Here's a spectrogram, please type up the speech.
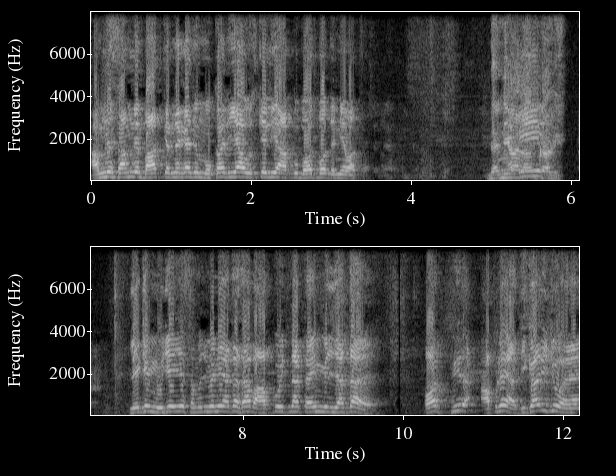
आमने सामने बात करने का जो मौका दिया उसके लिए आपको बहुत बहुत धन्यवाद सर। धन्यवाद आपका भी। लेकिन मुझे ये समझ में नहीं आता साहब आपको इतना टाइम मिल जाता है और फिर अपने अधिकारी जो हैं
